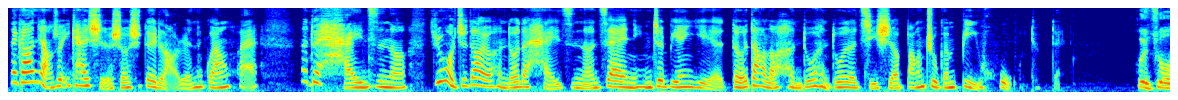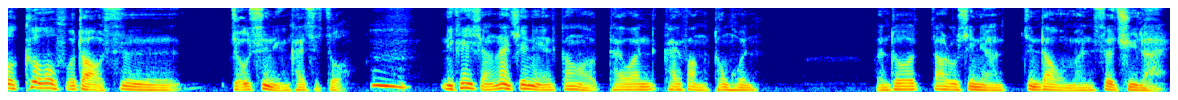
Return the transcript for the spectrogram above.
那刚刚讲说一开始的时候是对老人的。关怀，那对孩子呢？其实我知道有很多的孩子呢，在您这边也得到了很多很多的及时的帮助跟庇护，对不对？会做课后辅导是九四年开始做，嗯，你可以想那些年刚好台湾开放通婚，很多大陆新娘进到我们社区来，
